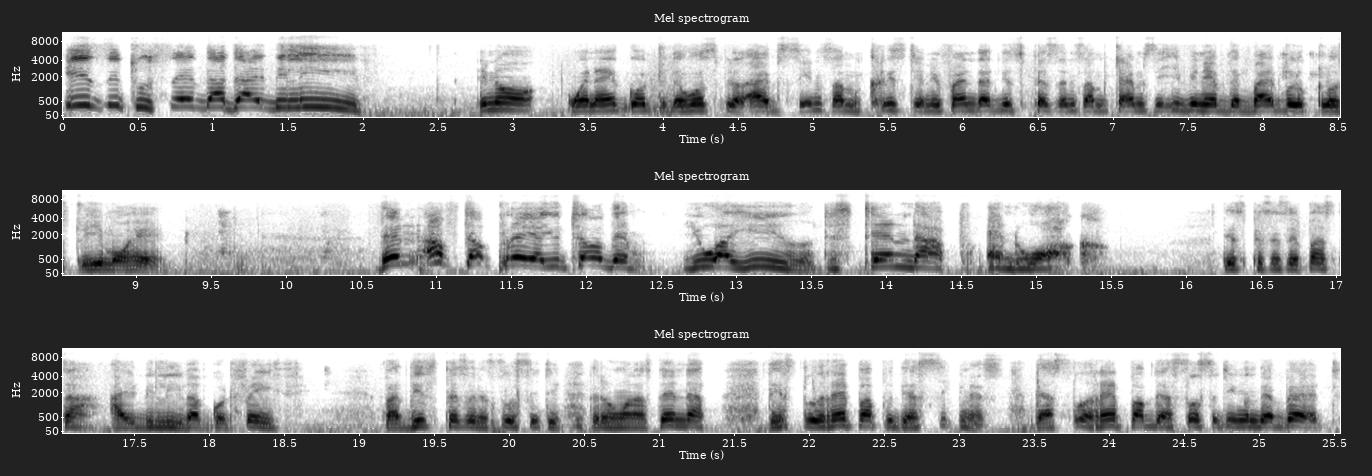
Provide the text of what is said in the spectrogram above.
easy to say that I believe. You know, when I go to the hospital, I've seen some Christian. You find that this person sometimes even have the Bible close to him or her. Then after prayer, you tell them, You are healed. Stand up and walk. This person say, Pastor, I believe, I've got faith. But this person is still sitting. They don't want to stand up. They still wrap up with their sickness. They're still wrap up. They're still sitting on their bed.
